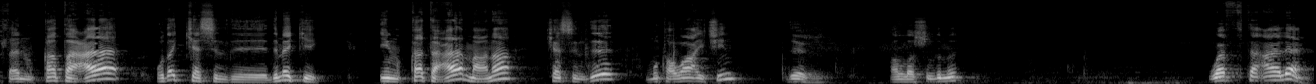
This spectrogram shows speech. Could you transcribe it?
Fen kata'a o da kesildi. Demek ki in kata'a mana kesildi. Mutava içindir. Anlaşıldı mı? Vefteale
